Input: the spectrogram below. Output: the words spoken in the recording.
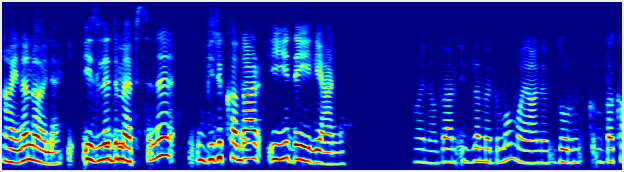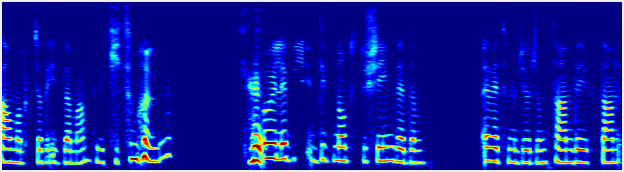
Aynen öyle. İzledim hepsini. Biri kadar iyi değil yani. Aynen ben izlemedim ama yani zorunda kalmadıkça da izlemem büyük ihtimalle. Öyle bir dipnot düşeyim dedim. Evet Mücocuğum sendeyiz. Sen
